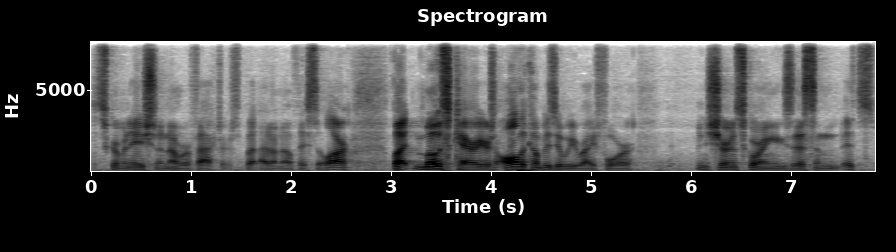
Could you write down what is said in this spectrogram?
discrimination, a number of factors, but I don't know if they still are. But most carriers, all the companies that we write for, insurance scoring exists, and it's,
